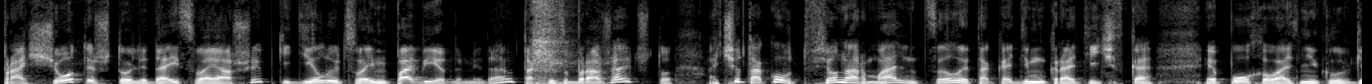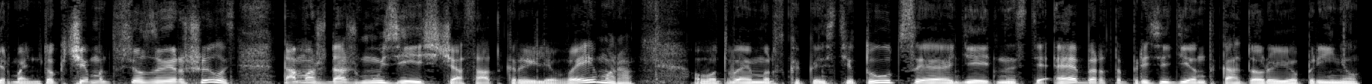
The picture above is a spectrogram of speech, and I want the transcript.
просчеты, что ли, да, и свои ошибки делают своими победами, да, так изображают, что, а что такого, все нормально, целая такая демократическая эпоха возникла в Германии. Только чем это все завершилось? Там аж даже музей сейчас открыли Веймара, вот Веймарская конституция, деятельности Эберта, президента, который ее принял.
